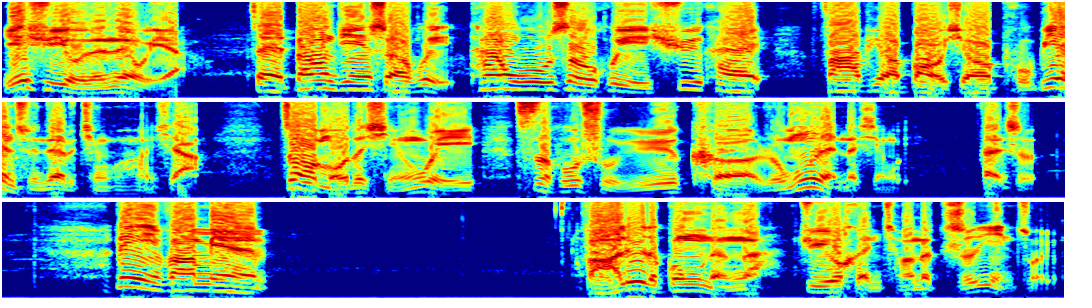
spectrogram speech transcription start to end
也许有人认为啊，在当今社会贪污受贿、虚开发票报销普遍存在的情况下，赵某的行为似乎属于可容忍的行为。但是，另一方面，法律的功能啊，具有很强的指引作用。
